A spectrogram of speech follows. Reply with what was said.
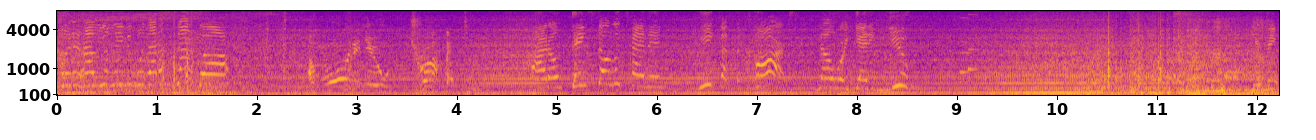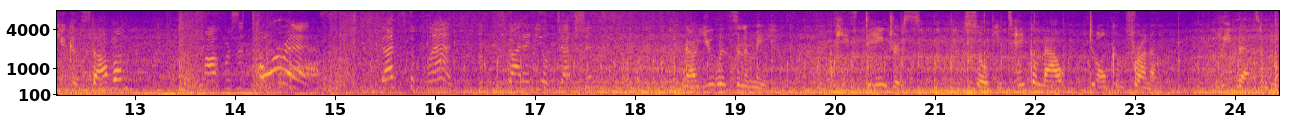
Couldn't have you leaving without a send-off. I'm warning you, drop it. I don't think so, Lieutenant. We got the cars. Now we're getting you. You think you can stop them? Officer Torres. That's the plan. Now you listen to me. He's dangerous. So if you take him out, don't confront him. Leave that to me.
